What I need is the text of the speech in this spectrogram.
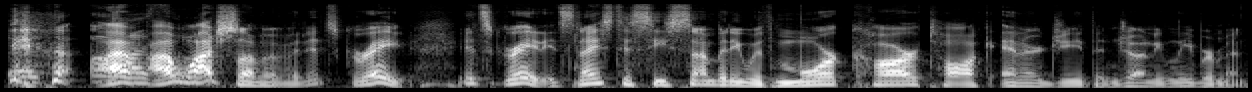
That's I, I watched some of it. It's great. It's great. It's nice to see somebody with more car talk energy than Jonny Lieberman.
